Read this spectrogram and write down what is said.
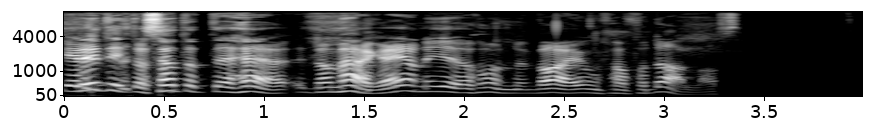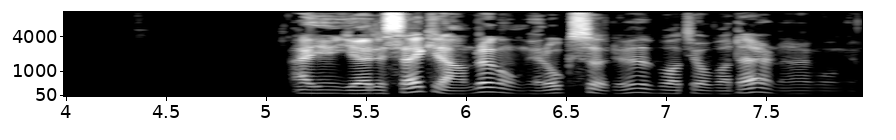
är det inte intressant att det här, de här grejerna gör hon varje gång framför Dallas? Nej, hon gör det säkert andra gånger också. Det är bara att jag var där den här gången.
